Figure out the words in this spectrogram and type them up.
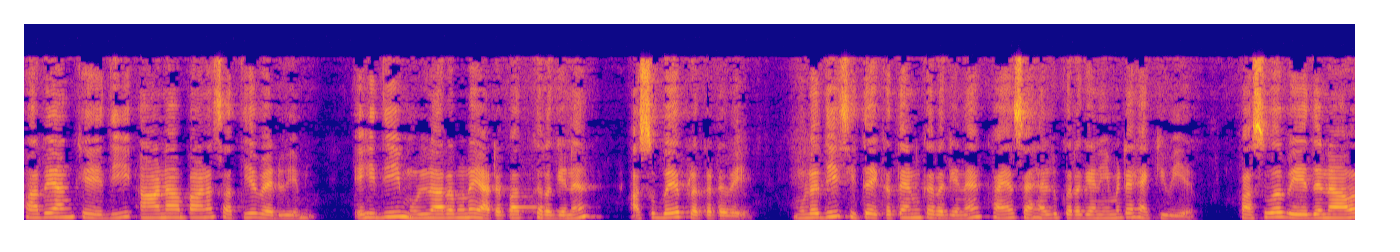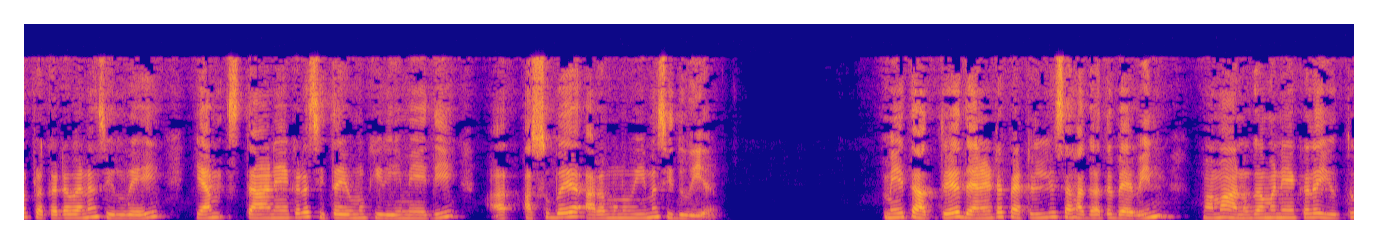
පරයන්කේදී ආනාපාන සතිය වැඩුවෙමි. එහිදී මුල් අරමුණ යටපත් කරගෙන අසුබය ප්‍රකට වේ. මුලදී සිත එකතෙන් කරගෙන කය සැහැල්ලු කර ගැනීමට හැකි විය. පසුව වේදනාව ප්‍රකටවන සිරුරෙහි යම් ස්ථානයකට සිත යොමු කිරීමේදී අසුබය අරමුණු වීම සිදුවිය. මේ తත්වය දැනට පැටලිලි සහගත බැවින් මම අනුගමනය කළ යුතු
